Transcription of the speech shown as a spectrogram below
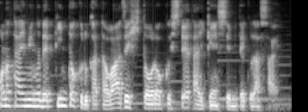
このタイミングでピンとくる方はぜひ登録して体験してみてください。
